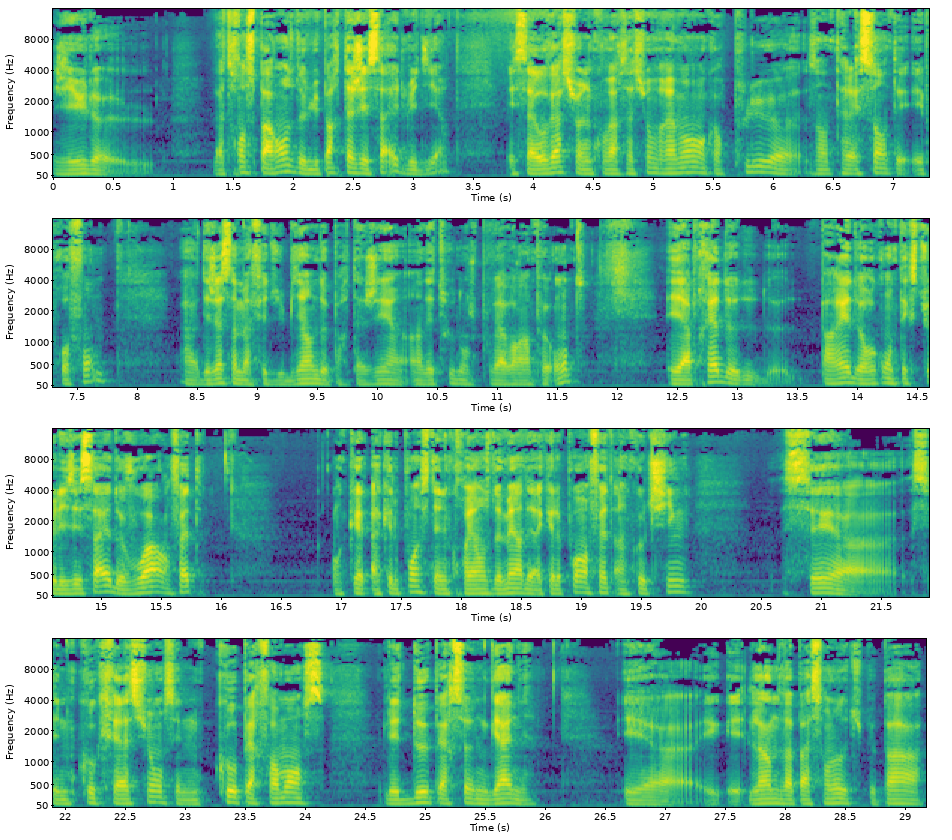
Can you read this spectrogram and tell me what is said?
j'ai eu le, la transparence de lui partager ça et de lui dire, et ça a ouvert sur une conversation vraiment encore plus euh, intéressante et, profonde. Euh, déjà, ça m'a fait du bien de partager un, des trucs dont je pouvais avoir un peu honte. Et après, de, de, pareil, de recontextualiser ça et de voir en fait en quel, à quel point c'était une croyance de merde et à quel point en fait un coaching c'est euh, c'est une co-création, c'est une co-performance. Les deux personnes gagnent et, euh, et, et l'un ne va pas sans l'autre. Tu peux pas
